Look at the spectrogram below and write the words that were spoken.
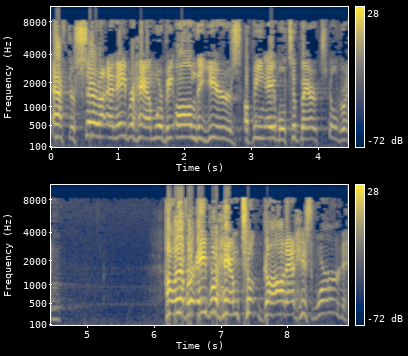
after Sarah and Abraham were beyond the years of being able to bear children. However, Abraham took God at His word.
